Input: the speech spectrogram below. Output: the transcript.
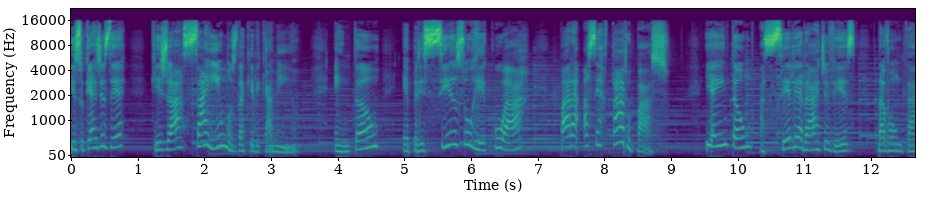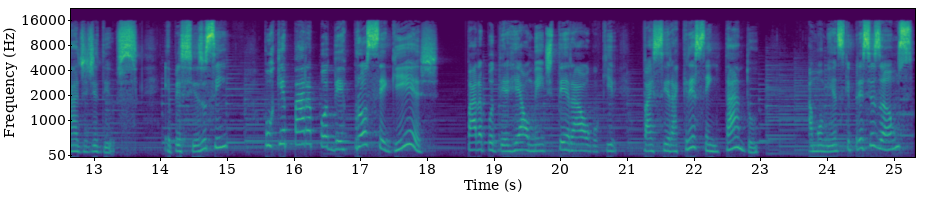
Isso quer dizer que já saímos daquele caminho. Então, é preciso recuar para acertar o passo. E aí então, acelerar de vez na vontade de Deus. É preciso sim, porque para poder prosseguir, para poder realmente ter algo que vai ser acrescentado, há momentos que precisamos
